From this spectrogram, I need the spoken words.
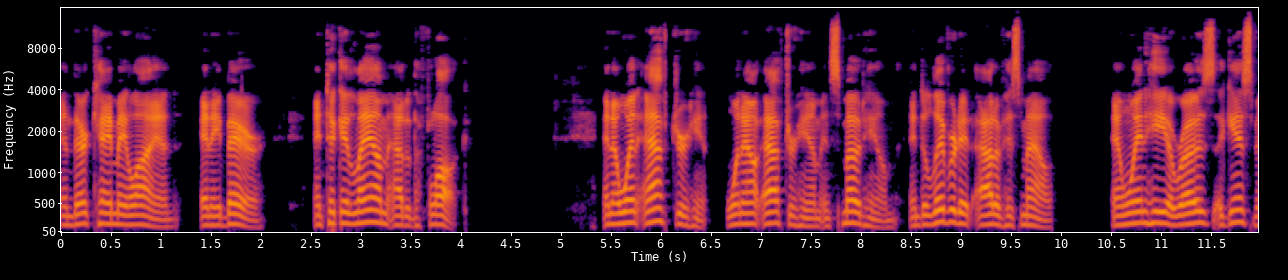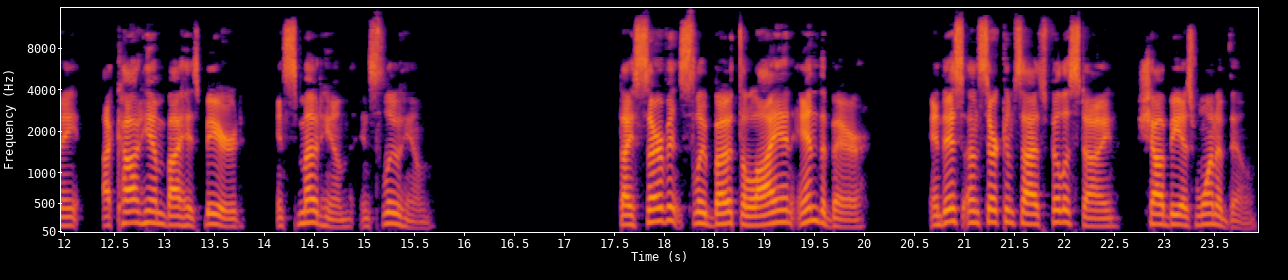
And there came a lion and a bear, and took a lamb out of the flock. And I went after him, went out after him, and smote him, and delivered it out of his mouth. And when he arose against me, I caught him by his beard, and smote him, and slew him. Thy servant slew both the lion and the bear, and this uncircumcised Philistine shall be as one of them,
